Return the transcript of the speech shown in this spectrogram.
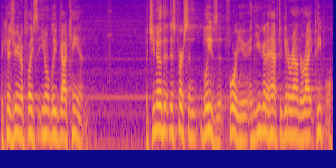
Because you're in a place that you don't believe God can. But you know that this person believes it for you, and you're going to have to get around the right people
